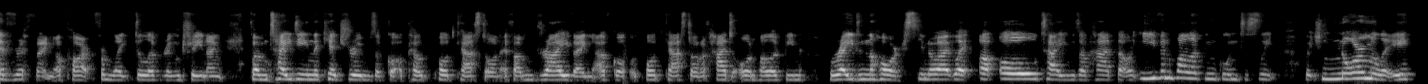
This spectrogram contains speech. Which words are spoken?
everything apart from like delivering training. If I'm tidying the kids' rooms, I've got a podcast on. If I'm driving, I've got a podcast on. I've had it on while I've been riding the horse. You know, I like at all times I've had that on, even while I've been going to sleep, which normally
